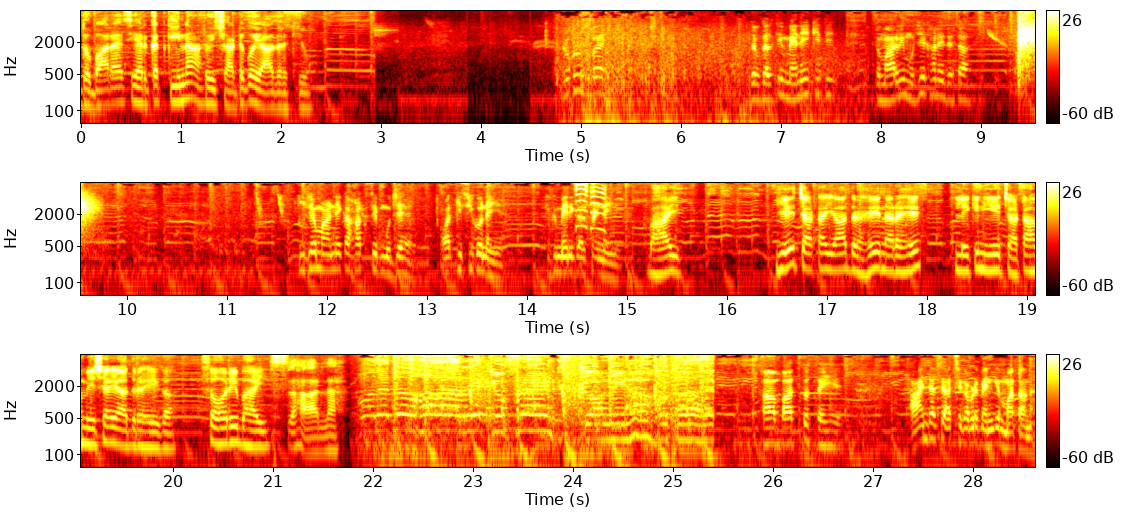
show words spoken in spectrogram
दोबारा ऐसी हरकत की ना तो इस चाटे को याद रखियो। रुक रुक भाई। जब गलती मैंने ही की थी तो मार भी मुझे खाने देता। तुझे मारने का हक सिर्फ़ मुझे है और किसी को नहीं है क्योंकि मेरी गर्लफ्रेंड नहीं है। भाई ये चाटा याद रहे ना रहे लेकिन ये चाटा हमेशा याद रहेगा। सॉरी भाई। साला। हाँ बात तो सही है। आइंदा से अच्छे कपड़े पहन के मत आना।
